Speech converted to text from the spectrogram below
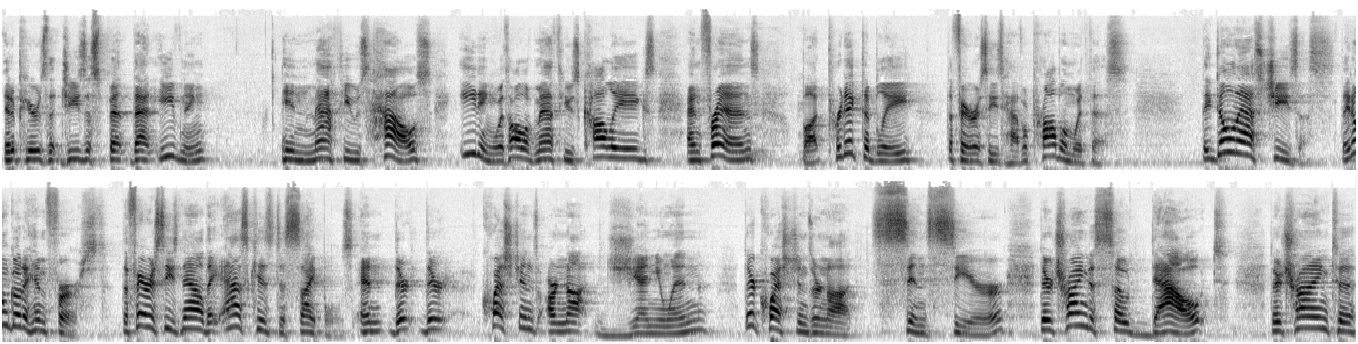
It appears that Jesus spent that evening in Matthew's house, eating with all of Matthew's colleagues and friends, but predictably, the Pharisees have a problem with this. They don't ask Jesus, they don't go to him first. The Pharisees now, they ask his disciples, and their, their questions are not genuine. Their questions are not sincere. They're trying to sow doubt. They're trying to,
